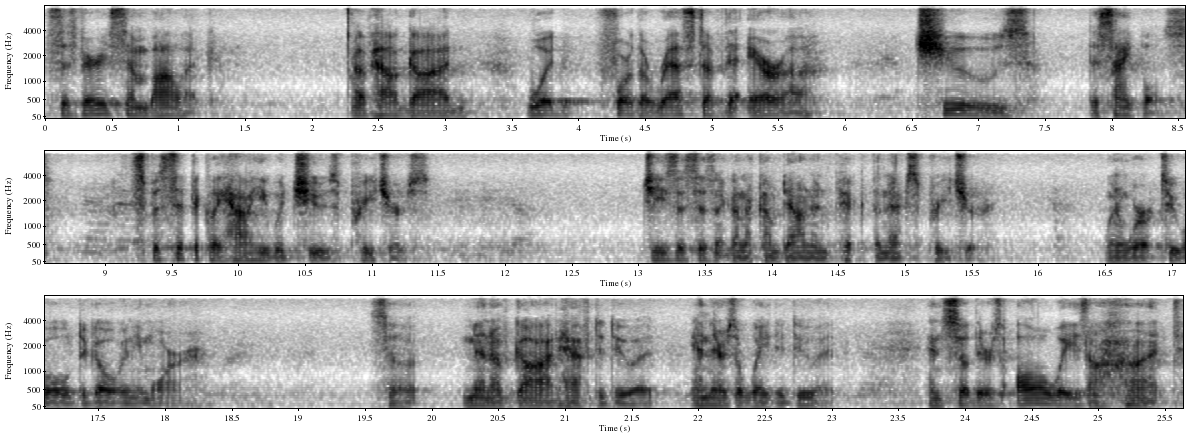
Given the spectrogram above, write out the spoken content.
This is very symbolic of how God would, for the rest of the era, choose disciples. Specifically, how he would choose preachers. Jesus isn't going to come down and pick the next preacher when we're too old to go anymore. So, men of God have to do it, and there's a way to do it. And so, there's always a hunt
